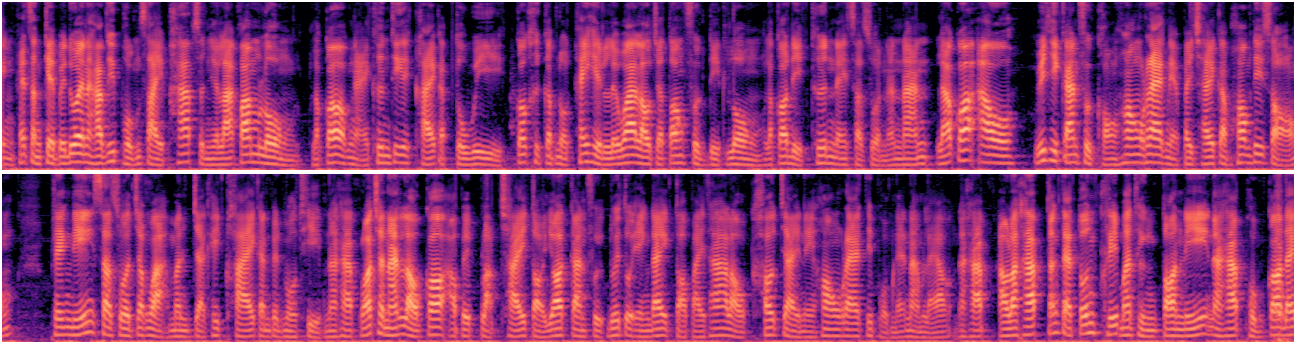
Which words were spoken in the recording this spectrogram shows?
ง ให้สังเกตไปด้วยนะครับที่ผมใส่ภาพสัญลักษณ์คว่ำลง แล้วก็หงายขึ้นที่คล้ายกับตัว V ก็คือกำหนดให้เห็นเลยว่าเราจะต้องฝึกดีดลง แล้วก็ดีดขึ้นในสัดส่วนนั้นๆ แล้วก็เอาวิธีการฝึกของห้องแรกเนี่ยไปใช้กับห้องที่ 2 เพลงนี้สัดส่วนจังหวะมันจะคล้ายๆกันเป็นโมทีฟนะครับ เพราะฉะนั้นเราก็เอาไปปรับใช้ต่อยอดการฝึกด้วยตัวเองได้อีกต่อไปถ้าเราเข้าใจในห้องแรกที่ผมแนะนำแล้วนะครับ เอาละครับ ตั้งแต่ต้นคลิปมาถึงตอนนี้นะครับ ผมก็ได้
